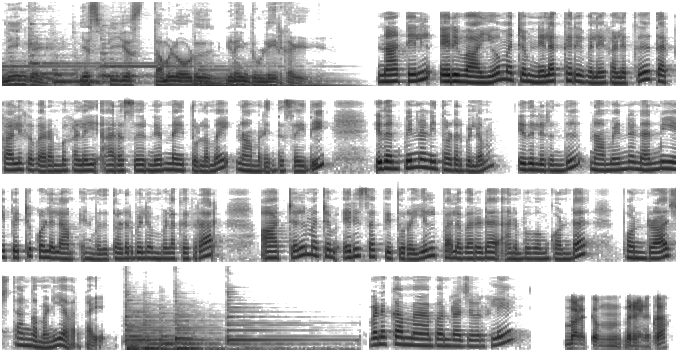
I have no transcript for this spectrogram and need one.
நீங்கள் எஸ்பிஎஸ் தமிழோடு இணைந்துள்ளீர்கள். நாட்டில் எரிவாயு மற்றும் நிலக்கரி விலைகளுக்கு தற்காலிக வரம்புகளை அரசு நிர்ணயித்துள்ளமை நாம் அறிந்த செய்தி. இதன் பின்னணி தொடர்பிலும் இதிலிருந்து நாம் என்ன நன்மையை பெற்றுக்கொள்ளலாம் என்பது தொடர்பிலும் விளக்குகிறார். ஆற்றல் மற்றும் எரிசக்தி துறையில் பல வருட அனுபவம் கொண்ட பொன்ராஜ் தங்கமணி அவர்கள். வணக்கம் பொன்ராஜ் அவர்களே. வணக்கம் ரேணுகா.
